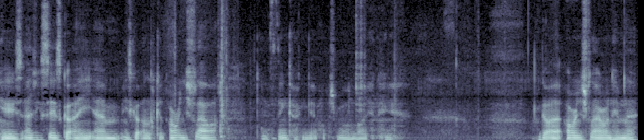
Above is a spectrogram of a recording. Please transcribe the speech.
who's as you can see, has got a um, he's got a, like an orange flower. I don't think I can get much more light in here. got an orange flower on him there,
